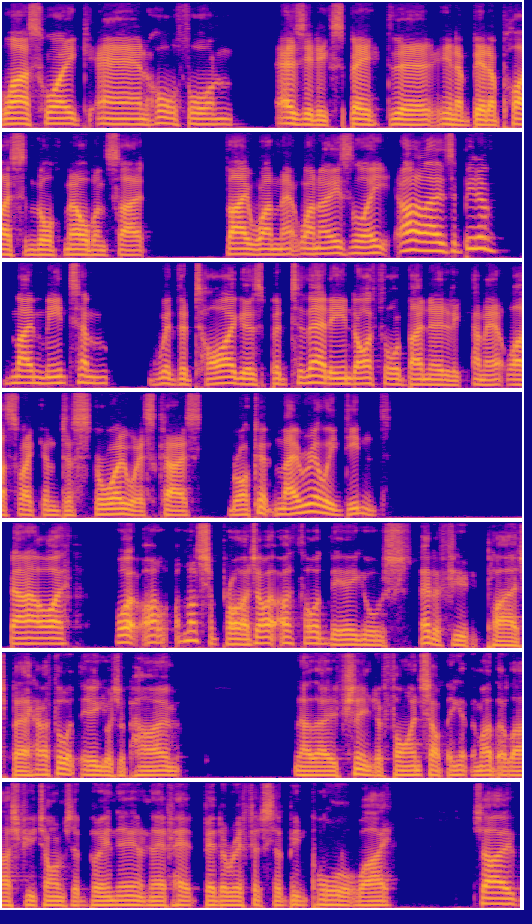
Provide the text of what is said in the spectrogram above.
last week, and Hawthorn, as you'd expect, they're in a better place than North Melbourne, so they won that one easily. I don't know, there's a bit of momentum with the Tigers, but to that end, I thought they needed to come out last week and destroy West Coast Rocket, and they really didn't. No, I well, I'm not surprised. I, I, thought the Eagles had a few players back. I thought the Eagles at home, now they've seemed to find something at the moment the last few times they've been there and they've had better efforts. They've been poor away. So,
